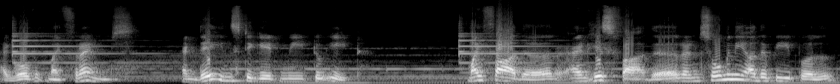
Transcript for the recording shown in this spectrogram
I go with my friends and they instigate me to eat. My father and his father and so many other people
